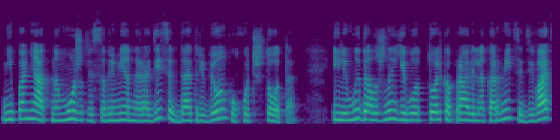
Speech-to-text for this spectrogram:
Непонятно, может ли современный родитель дать ребенку хоть что-то. Или мы должны его только правильно кормить, одевать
